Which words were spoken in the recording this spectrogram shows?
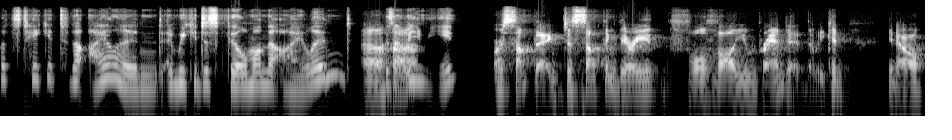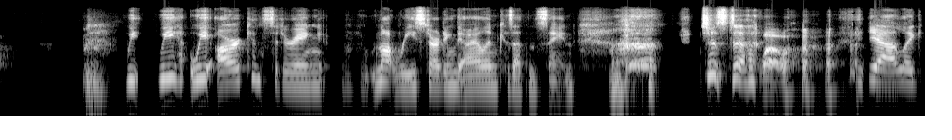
Let's take it to the island, and we could just film on the island. Is that Uh-huh. what you mean? Or something. Just something very full volume branded that we could, you know. We we we are considering not restarting the island because that's insane. just uh Whoa. yeah like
